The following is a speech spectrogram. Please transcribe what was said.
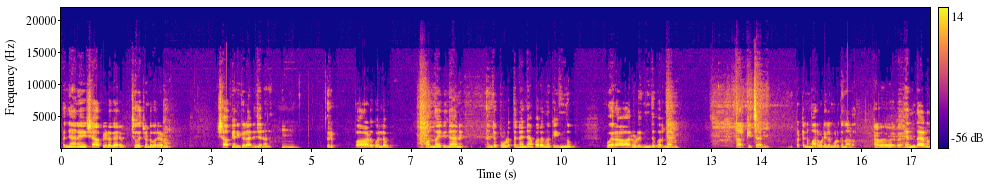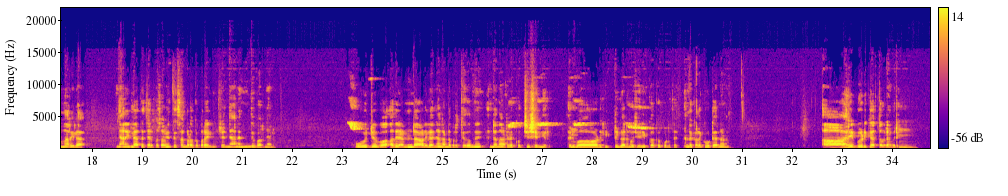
അപ്പം ഞാൻ ഷാഫിയുടെ കാര്യം ചോദിച്ചുകൊണ്ട് പറയണം. ഷാഫി എനിക്കൊരു അനുജനാണ്. ഒരു പാട് കൊല്ലം ഒന്നായിട്ട് ഞാൻ എന്റെ കൂടെ തന്നെ ഞാൻ പറയുന്നതൊക്കെ ഇന്നും വേറെ ആരോട് എന്ത് പറഞ്ഞാലും തർക്കിച്ചാലും പെട്ടെന്ന് മറുപടിയെല്ലാം കൊടുക്കുന്ന അതെ എന്താണെന്നറിയില്ല ഞാനില്ലാത്ത ചിലപ്പോൾ സമയത്ത് സങ്കടമൊക്കെ പറയും. പക്ഷെ ഞാൻ എന്ത് പറഞ്ഞാലും ഒരു അത് രണ്ടാളിലാണ് ഞാൻ കണ്ട പ്രത്യേകത. ഒന്ന് എന്റെ നാട്ടിലെ കൊച്ചിൻ ഷമീർ. ഒരുപാട് ഹിറ്റ് ഗാനങ്ങൾ ഷെരീഫ് കാക്ക കൊടുത്ത് എന്റെ കളിക്കൂട്ടുകാരനാണ് ആരെയും പേടിക്കാത്തവരവർ.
